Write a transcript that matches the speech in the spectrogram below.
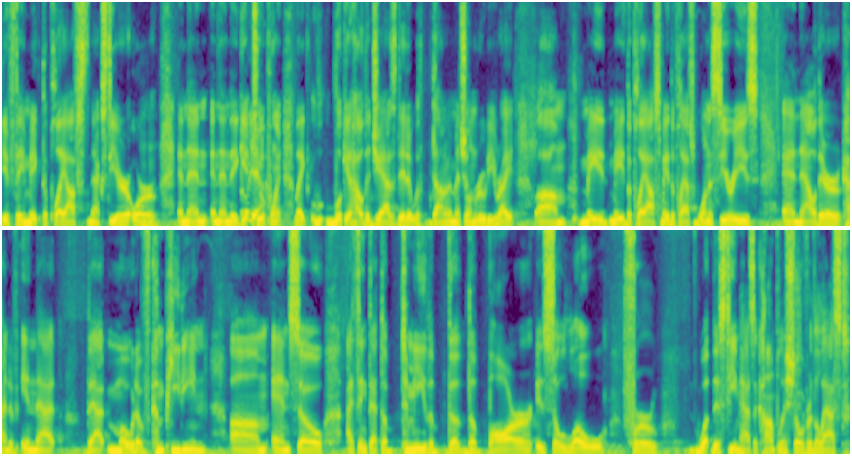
if they make the playoffs next year or mm-hmm. and then and then they get oh, yeah. to a point like look at how the Jazz did it with Donovan Mitchell and Rudy, right? Um, made made the playoffs, made the playoffs, won a series, and now they're kind of in that that mode of competing. Um, and so I think that the to me the the the bar is so low for what this team has accomplished over the last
